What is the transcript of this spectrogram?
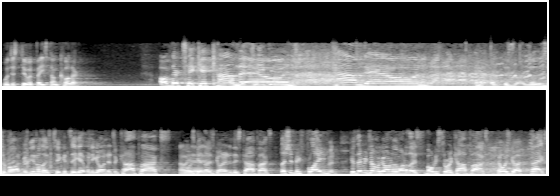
We'll just do it based on colour. Of their ticket, calm Of down. ticket. Calm down. This, this reminds me of, you know those tickets you get when you go into car parks? Oh, I always yeah, get yeah. those going into these car parks. They should be flavoured. Because every time I go into one of those multi-story car parks, they always go, thanks.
